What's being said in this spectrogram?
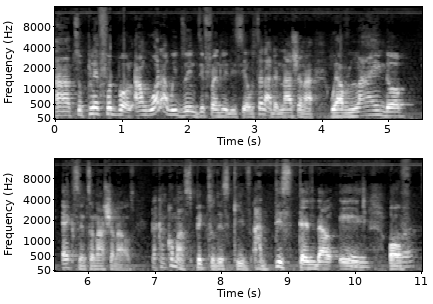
uh, to play football. And what are we doing differently this year? We said at the national, we have lined up ex internationals that can come and speak to these kids at this tender age Age, of correct.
